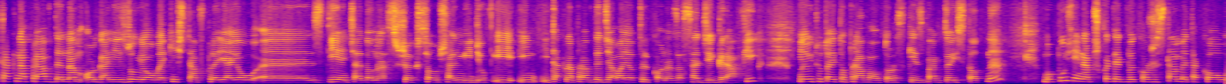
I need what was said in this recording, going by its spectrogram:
tak naprawdę nam organizują, jakieś tam wklejają e, zdjęcia do naszych social mediów i, i, i tak naprawdę działają tylko na zasadzie grafik. No i tutaj to prawo autorskie jest bardzo istotne, bo później na przykład jak wykorzystamy taką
